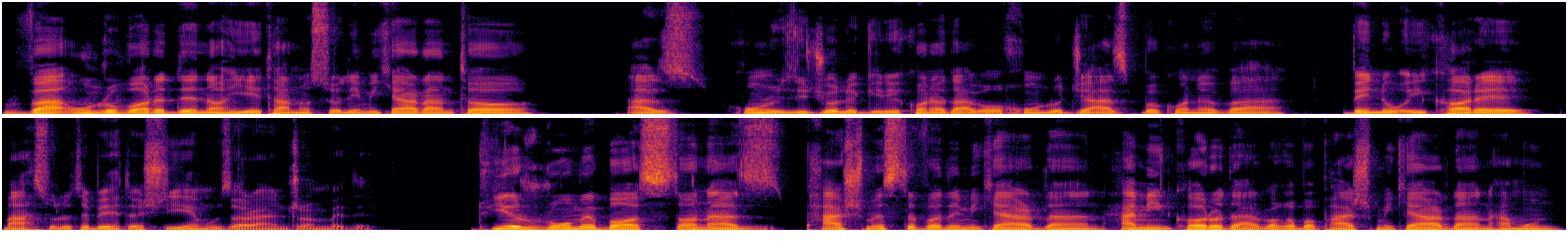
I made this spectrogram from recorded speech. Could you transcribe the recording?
و اون رو وارد ناحیه تناسلی می‌کردن تا از خونریزی جلوگیری کنه در واقع خون رو جذب بکنه و به نوعی کار محصولات بهداشتی امروز رو انجام بده. توی روم باستان از پشم استفاده می‌کردن. همین کار رو در واقع با پشم می‌کردن. همون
